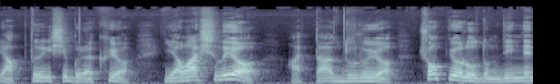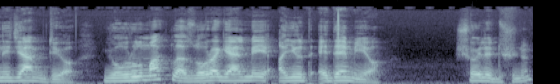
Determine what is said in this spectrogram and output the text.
Yaptığı işi bırakıyor. Yavaşlıyor. Hatta duruyor. Çok yoruldum dinleneceğim diyor. Yorulmakla zora gelmeyi ayırt edemiyor. Şöyle düşünün.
